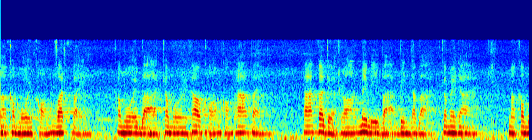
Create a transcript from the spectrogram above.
มาขโมยของวัดไป ขโมยบาตรขโมยข้าวของของพระไป พระก็เดือดร้อนไม่มีบาตรบิณฑบาตก็ไม่ได้ มาขโม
